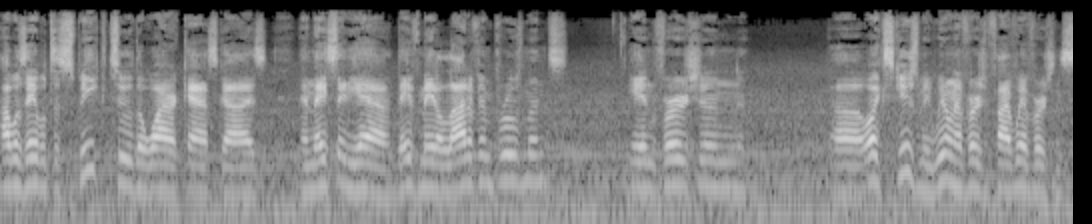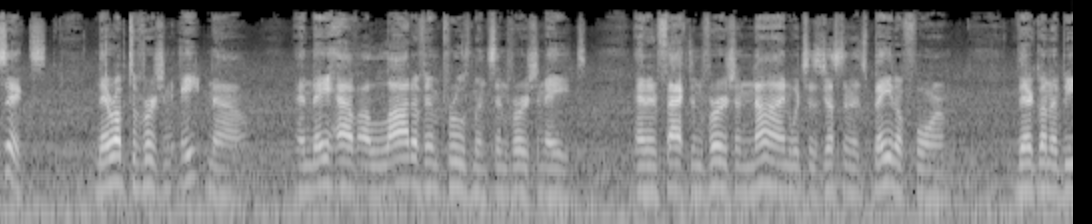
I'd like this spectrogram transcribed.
I was able to speak to the Wirecast guys, and they said, yeah, they've made a lot of improvements in version. Uh, oh, excuse me, we don't have version 5, we have version 6. They're up to version 8 now, and they have a lot of improvements in version 8. And in fact, in version 9, which is just in its beta form, they're going to be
